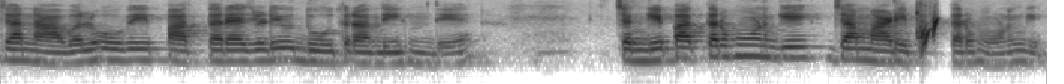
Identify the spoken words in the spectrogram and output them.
ਜਾਂ ਨਾਵਲ ਹੋਵੇ, ਪਾਤਰ ਹੈ ਜਿਹੜੇ ਉਹ ਦੋ ਤਰ੍ਹਾਂ ਦੇ ਹੁੰਦੇ ਆ ਚੰਗੇ ਪਾਤਰ ਹੋਣਗੇ ਜਾਂ ਮਾੜੇ ਪਾਤਰ ਹੋਣਗੇ।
